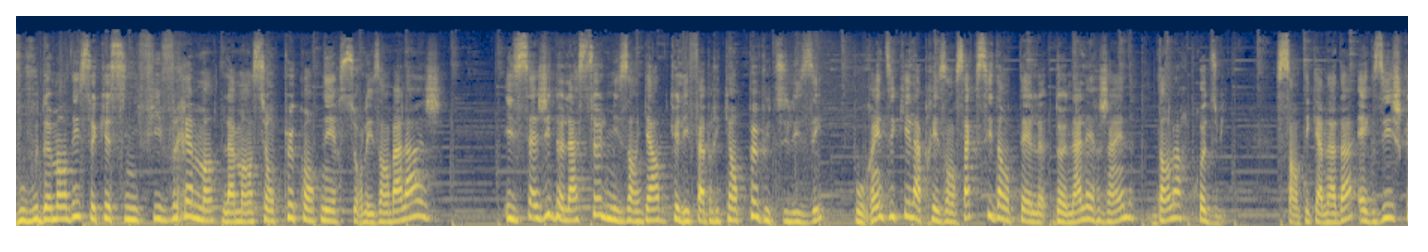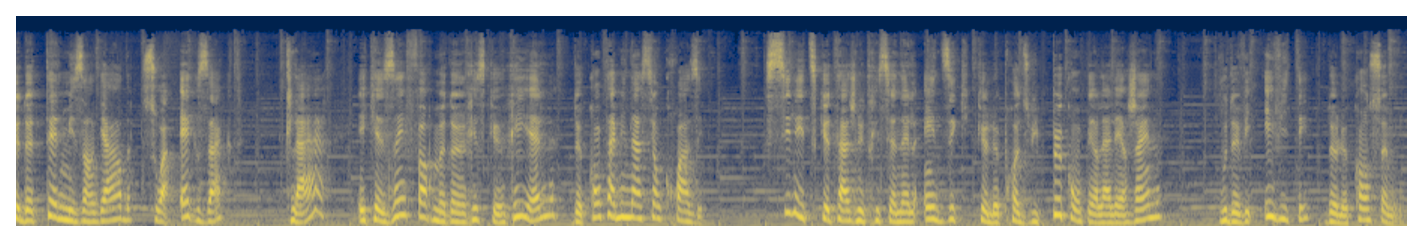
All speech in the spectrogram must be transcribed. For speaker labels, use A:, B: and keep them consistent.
A: Vous vous demandez ce que signifie vraiment la mention peut contenir sur les emballages? Il s'agit de la seule mise en garde que les fabricants peuvent utiliser pour indiquer la présence accidentelle d'un allergène dans leurs produits. Santé Canada exige que de telles mises en garde soient exactes, claires et qu'elles informent d'un risque réel de contamination croisée. Si l'étiquetage nutritionnel indique que le produit peut contenir l'allergène, vous devez éviter de le consommer.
